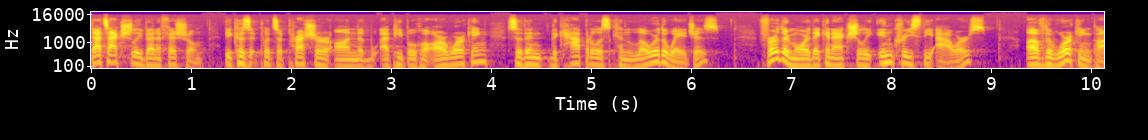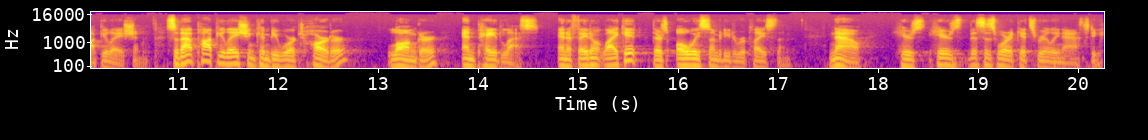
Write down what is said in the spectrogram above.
that's actually beneficial because it puts a pressure on the uh, people who are working. So then the capitalists can lower the wages. Furthermore, they can actually increase the hours of the working population. So that population can be worked harder, longer, and paid less. And if they don't like it, there's always somebody to replace them. Now, here's here's this is where it gets really nasty.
